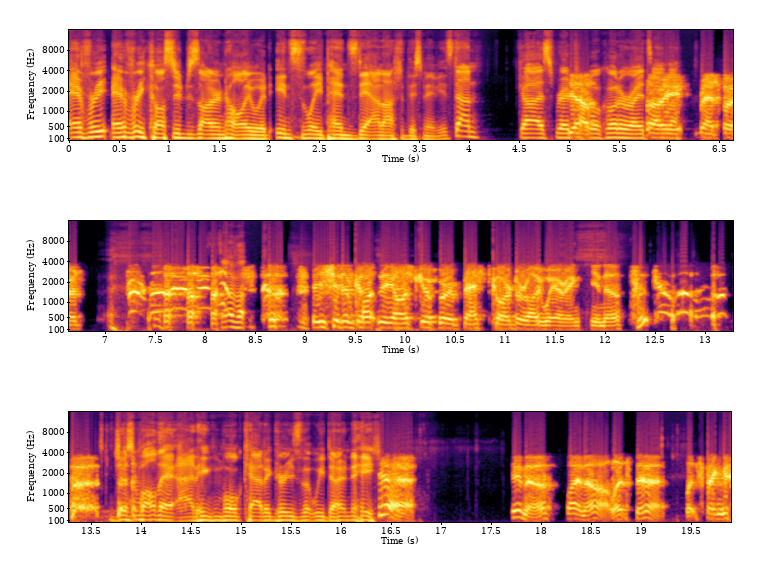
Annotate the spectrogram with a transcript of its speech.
Every every costume designer in Hollywood instantly pens down after this movie. It's done, guys. Red Yeah. corduroy. It's Sorry, over. Redford. He should have got the Oscar for best corduroy wearing. You know. Just while they're adding more categories that we don't need. Yeah. You know, why not? Let's do it. Let's think.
